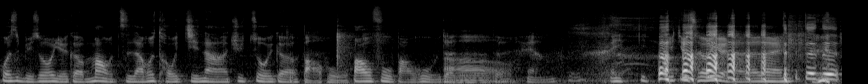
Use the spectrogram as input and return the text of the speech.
或者是比如说有一个帽子啊，或头巾啊，去做一个保护、包覆、保护。对对对对，这样。哎，就扯远了，对不对？对对。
